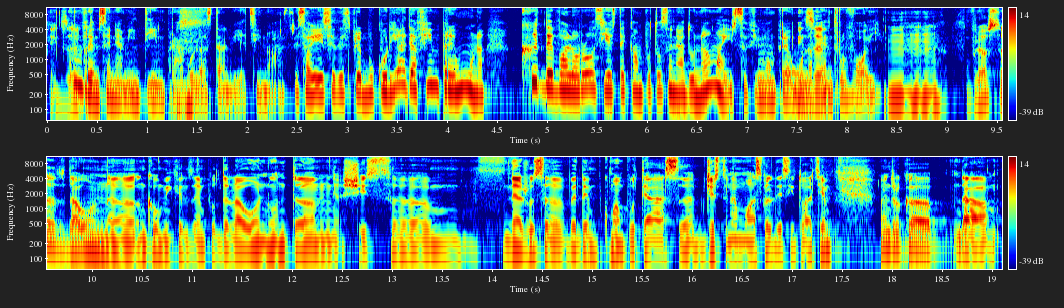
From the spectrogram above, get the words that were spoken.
Exact. Cum vrem să ne amintim pragul ăsta al vieții noastre? Sau este despre bucuria de a fi împreună. Cât de valoros este că am putut să ne adunăm aici să fim împreună exact. pentru voi. Mm-hmm. Vreau să-ți dau un, încă un mic exemplu de la o nuntă și să ne ajut să vedem cum am putea să gestionăm o astfel de situație. Pentru că, da,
